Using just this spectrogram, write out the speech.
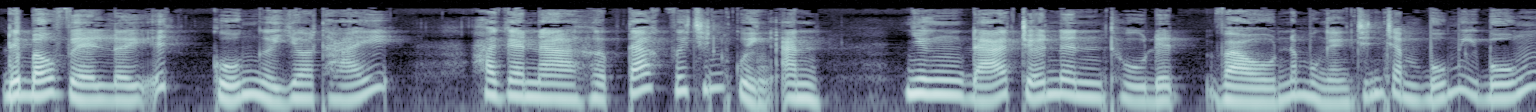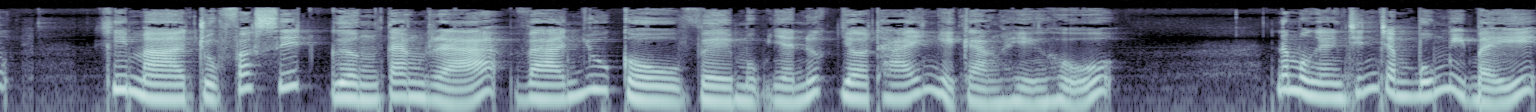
Để bảo vệ lợi ích của người Do Thái, Haganah hợp tác với chính quyền Anh – nhưng đã trở nên thù địch vào năm 1944 khi mà trục phát xít gần tan rã và nhu cầu về một nhà nước Do Thái ngày càng hiện hữu. Năm 1947,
